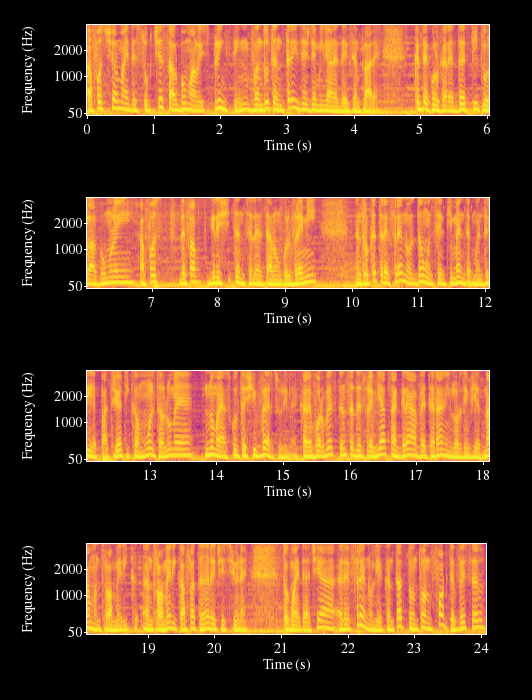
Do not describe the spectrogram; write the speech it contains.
A fost cel mai de succes album al lui Springsteen, vândut în 30 de milioane de exemplare. Cântecul care dă titlul albumului a fost, de fapt, greșit înțeles de-a lungul vremii, întrucât refrenul dă un sentiment de mândrie patriotică, multă lume nu mai ascultă și versurile, care vorbesc însă despre viața grea a veteranilor din Vietnam într-o America, într-o America aflată în recesiune. Tocmai de aceea, refrenul e cântat pe un ton foarte vesel,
